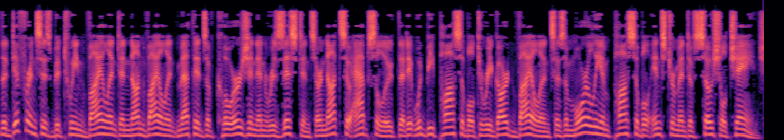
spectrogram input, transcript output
the differences between violent and nonviolent methods of coercion and resistance are not so absolute that it would be possible to regard violence as a morally impossible instrument of social change.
